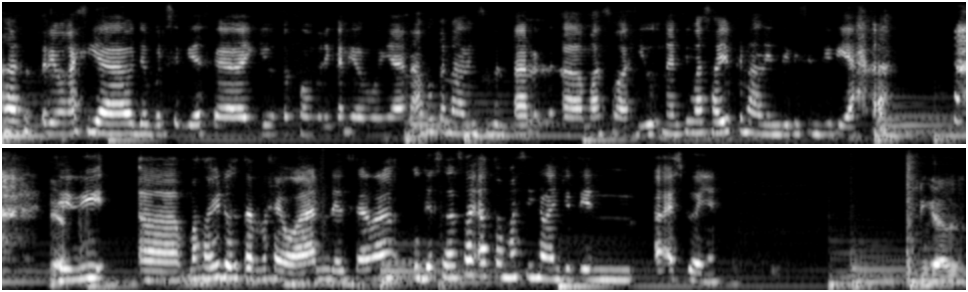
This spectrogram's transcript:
Ah, terima kasih ya udah bersedia sekali lagi untuk memberikan ilmunya. Nah, aku kenalin sebentar uh, Mas Wahyu. Nanti Mas Wahyu kenalin diri sendiri ya. ya. Jadi uh, Mas Wahyu dokter hewan dan sekarang udah selesai atau masih ngelanjutin uh, S2-nya? Tinggal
